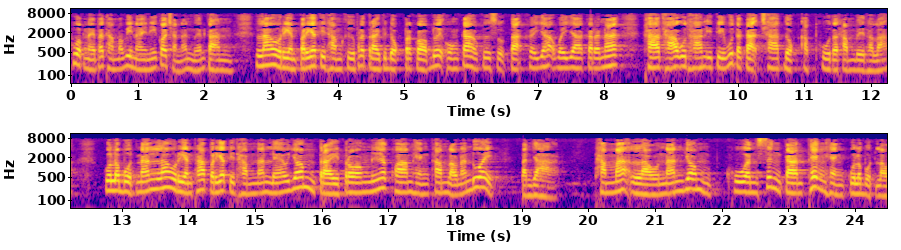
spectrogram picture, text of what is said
พวกในพระธรรมวินัยนี้ก็ฉันนั้นเหมือนกัน เล่าเรียนปริยติธรรมคือพระไตรปิฎกประกอบด้วยองค์ 9 คือสุตะเคยะวยากรณะ คาถาอุทานอิติวุตกะชาดกอัภูตธรรมเวทละกุลบุตรนั้นเล่าเรียนพระปริยติธรรมนั้นแล้วย่อมไตรตรองเนื้อความแห่งธรรมเหล่านั้นด้วยปัญญา ธรรมะเหล่านั้นย่อมควรซึ่งการเพ่งแห่งกุลบุตรเหล่า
